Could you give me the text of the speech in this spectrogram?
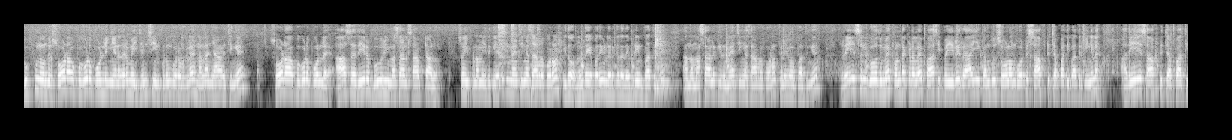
குப்புன்னு வந்துடும் சோடா உப்பு கூட போடலிங்க. என தருமை? ஜெம்சியின் குடும்ப உறவுகளை நல்லா ஞாபகம் வச்சுங்க. சோடா உப்பு கூட போடல. ஆசதீர பூரி மசால் சாப்பிட்டாலும். ஸோ இப்போ நம்ம இதுக்கு எதுக்கு மேட்சிங்காக சாப்பிட போகிறோம் இதோ முந்தைய பதிவில் இருக்கிறது அது எப்படின்னு பார்த்துங்க. அந்த மசாலுக்கு இது மேட்சிங்காக சாப்பிட போகிறோம் தெளிவாக பார்த்துங்க. ரேசன் கோதுமை கொண்டக்கடலை பாசிப்பயிறு ராகி கம்பு சோளம் போட்டு சாஃப்ட் சப்பாத்தி பார்த்துருப்பீங்களே அதே சாஃப்ட் சப்பாத்தி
